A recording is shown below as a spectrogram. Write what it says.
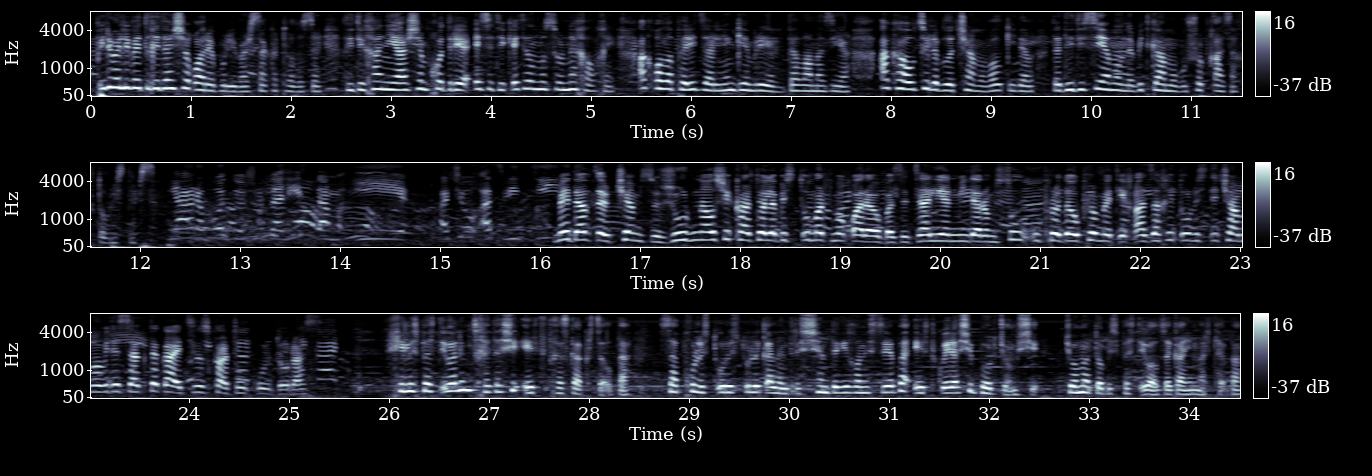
პირველივე დღიდან შეყვარებული ვარ საქართველოსზე. დიდი ხანია არ შემხვედრია ესეთი კეთილმოსურნე ხალხი. აქ ყველაფერი ძალიან გემრიელი და ლამაზია. აქ აუცილებლად ჩამოვალ კიდევ და დიდი სიამოვნებით გამოვუშვებ ყაზახ ტურისტებს. Я работаю журналистом и хочу осветить მე დავწერ ჩემს ჟურნალში ქართველების სტუმართ მოყარეობაზე ძალიან მინდა რომ სულ უფრო და უფრო მეტი ყაზახი ტურისტი ჩამოვიდეს აქ და გაეცნოს ქართულ კულტურას ხილის ფესტივალი მცხეთაში ერთ დღეს გაგრძელდა. საფხულის ტურისტული კალენდრის შემდეგი ღონისძიება ერთ კვირაში ბორჯომში, ჯომართობის ფესტივალზე გამართება.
